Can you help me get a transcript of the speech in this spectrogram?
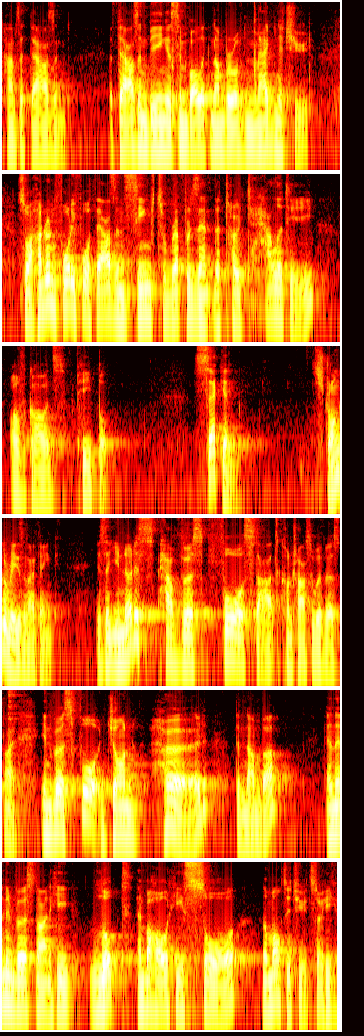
times 1,000. 1,000 being a symbolic number of magnitude. So 144,000 seems to represent the totality of God's people. Second, stronger reason, I think, is that you notice how verse 4 starts, contrasted with verse 9. In verse 4, John heard the number, and then in verse 9, he looked, and behold, he saw the multitude. So he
